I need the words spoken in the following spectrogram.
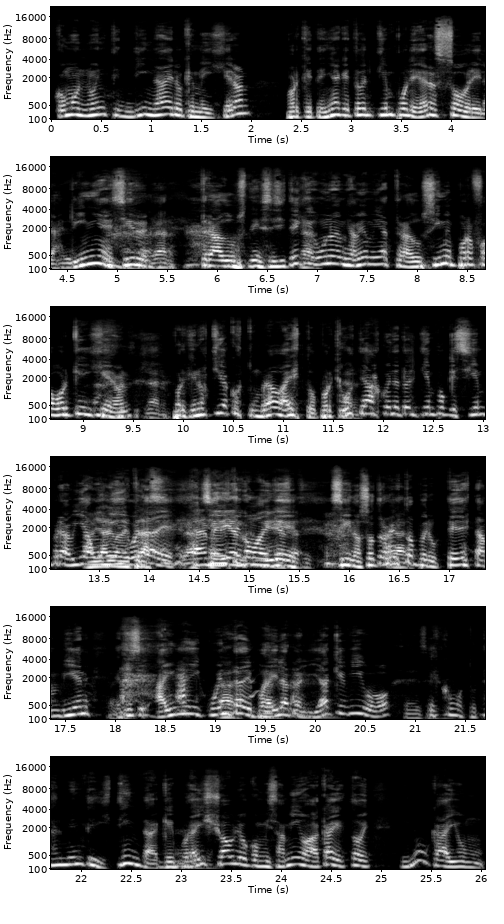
cómo no entendí nada de lo que me dijeron, porque tenía que todo el tiempo leer sobre las líneas, decir, Claro, necesité Claro. que uno de mis amigos me diga, traducime por favor qué dijeron, claro. porque no estoy acostumbrado a esto, porque vos te das cuenta todo el tiempo que siempre había, Había un algo ida y vuelta detrás. de, sí, como de que, sí. nosotros esto, pero ustedes también. Entonces ahí me di cuenta de por ahí la realidad que vivo Sí, sí, es como totalmente distinta, que por ahí yo hablo con mis amigos acá y estoy, y nunca hay un,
